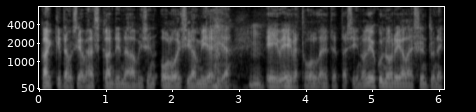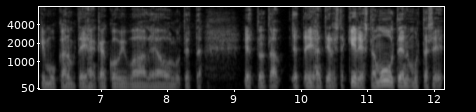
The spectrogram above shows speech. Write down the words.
kaikki tämmöisiä vähän skandinaavisen oloisia miehiä. Mm. Ei, eivät olleet, että siinä oli joku norjalaissyntyneekin mukana, mutta ei hänkään kovin vaalea ollut. Että, että, tota, että ei hän tiedä sitä kirjasta muuten, mutta se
